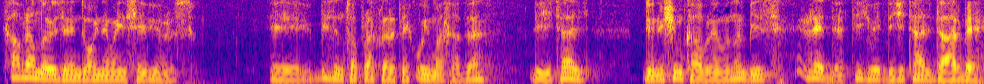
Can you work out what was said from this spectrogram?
kavramlar üzerinde oynamayı seviyoruz. Ee, bizim topraklara pek uymasa da dijital dönüşüm kavramını biz reddettik ve dijital darbe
